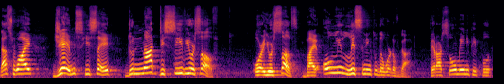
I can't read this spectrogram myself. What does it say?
That's why James, he said, do not deceive yourself. or yourselves by only listening to the Word of God. There are so many people,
